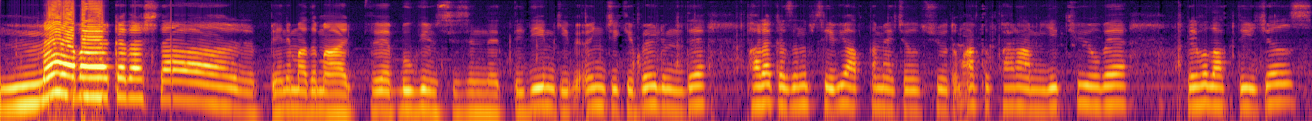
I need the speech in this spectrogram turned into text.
Merhaba arkadaşlar. Benim adım Alp ve bugün sizinle dediğim gibi önceki bölümde para kazanıp seviye atlamaya çalışıyordum. Artık param yetiyor ve level atlayacağız.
